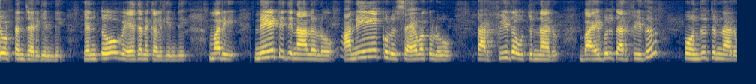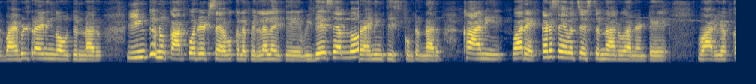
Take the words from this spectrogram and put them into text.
చూడటం జరిగింది. ఎంతో వేదన కలిగింది. మరి నేటి దినాలలో అనేకులు సేవకులు తర్ఫీదు అవుతున్నారు బైబిల్ తర్ఫీదు పొందుతున్నారు. బైబిల్ ట్రైనింగ్ అవుతున్నారు. ఇంకను కార్పొరేట్ సేవకుల పిల్లలైతే విదేశాల్లో ట్రైనింగ్ తీసుకుంటున్నారు. కానీ వారు ఎక్కడ సేవ చేస్తున్నారు అని అంటే వారి యొక్క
